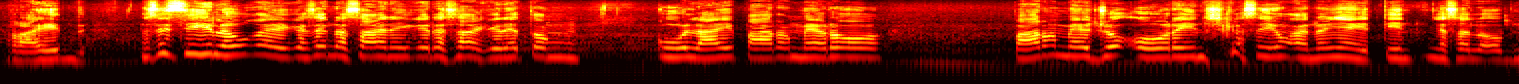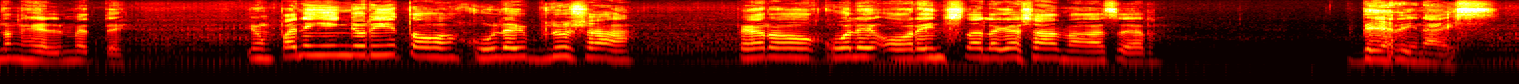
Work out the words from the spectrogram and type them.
ride, nasisilaw ka eh kasi nasanay ka na sa ganitong kulay, parang mero parang medyo orange kasi yung ano niya, eh, tint niya sa loob ng helmet eh. Yung paningin nyo rito, kulay blue siya, pero kulay orange talaga siya mga sir. Very nice.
